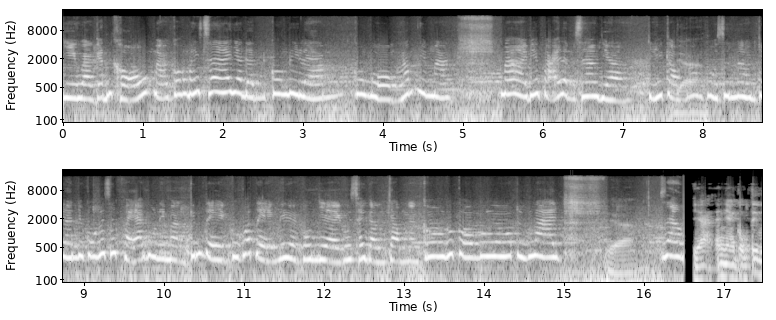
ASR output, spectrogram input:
vì hoàn cảnh khổ mà con phải xa gia đình con đi làm con buồn lắm nhưng mà má ơi biết phải làm sao giờ chỉ cầu Dạ. con cô xin ơn trên cho con cái sức khỏe con đi bằng kiếm tiền con có tiền đi rồi con về con sẽ gần chồng gần con của con con lo tương lai dạ Dạ, nhàn cục TV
